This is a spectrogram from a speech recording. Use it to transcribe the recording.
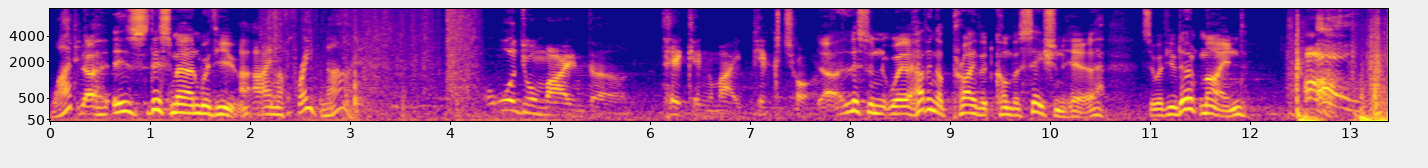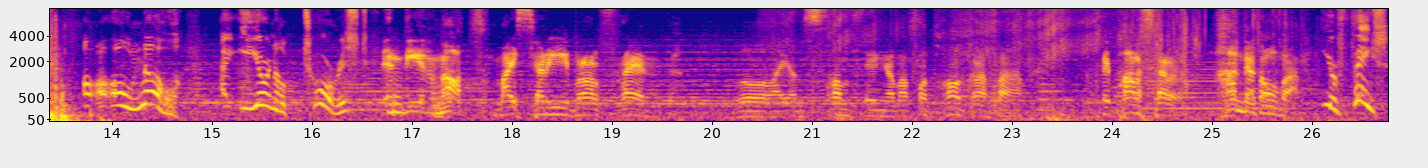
What? Uh, is this man with you? I- I'm afraid not. Would you mind uh, taking my picture? Uh, listen, we're having a private conversation here, so if you don't mind. Oh, oh, oh, no! Uh, you're no tourist. Indeed not, my cerebral friend. Oh, I am something of a photographer. The parcel, hand it over. Your face!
